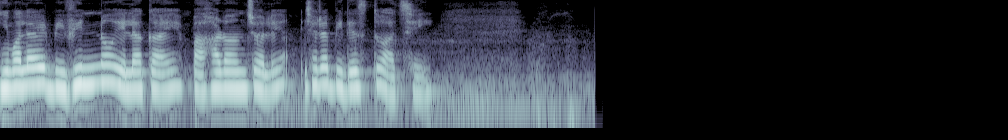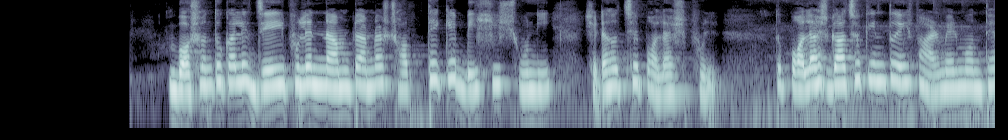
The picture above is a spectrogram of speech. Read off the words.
হিমালয়ের বিভিন্ন এলাকায় পাহাড় অঞ্চলে, এছাড়া বিদেশ তো আছেই। বসন্তকালে যেই ফুলের নামটা আমরা সব থেকে বেশি শুনি, সেটা হচ্ছে পলাশ ফুল। তো পলাশ গাছও কিন্তু এই ফার্মের মধ্যে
